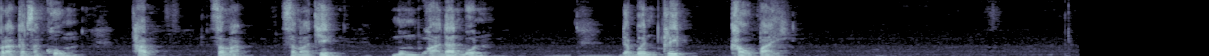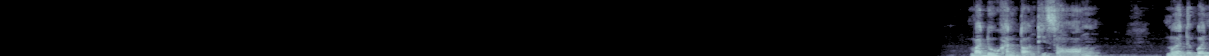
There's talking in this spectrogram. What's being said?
ประกันสังคม ทับ สมัคร สมาชิก มุมขวาด้านบน ดับเบิลคลิกเข้าไป มาดูขั้นตอนที่ 2 เมื่อดับเบิล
